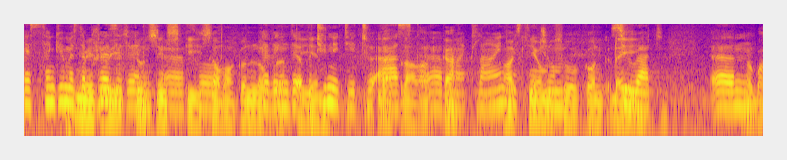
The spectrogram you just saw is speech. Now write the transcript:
Yes, thank you, Mr. President, uh, for having the opportunity to ask uh, my client, Mr. Jum Sirat. Um,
